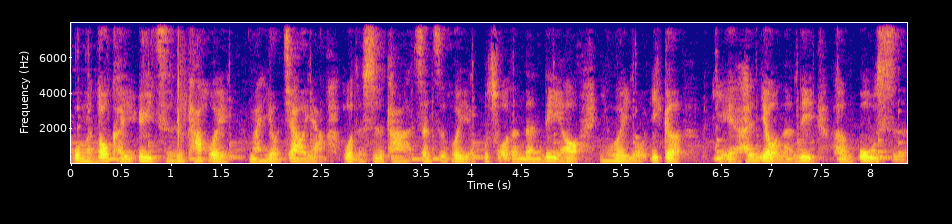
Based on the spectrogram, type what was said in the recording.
我们都可以预知他会蛮有教养，或者是他甚至会有不错的能力哦，因为有一个。也很有能力、很务实，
